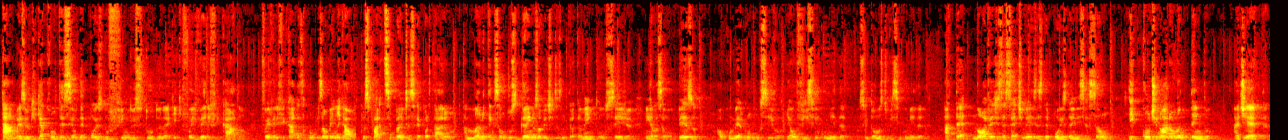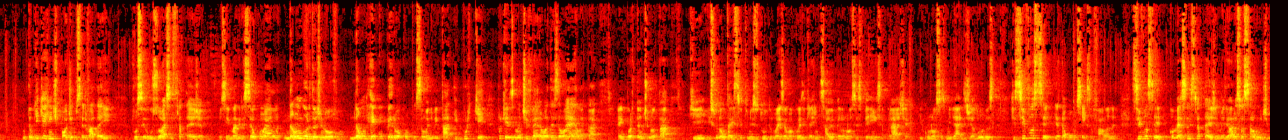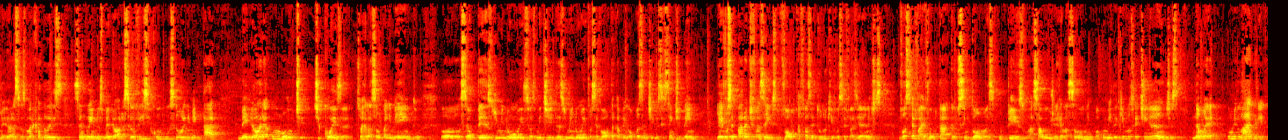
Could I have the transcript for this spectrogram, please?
Tá, mas e o que, aconteceu depois do fim do estudo, né? O que foi verificado? Foi verificada essa conclusão bem legal, que os participantes reportaram a manutenção dos ganhos obtidos no tratamento, ou seja, em relação ao peso, ao comer compulsivo e ao vício em comida, aos sintomas do vício em comida, até 9 a 17 meses depois da iniciação e continuaram mantendo a dieta. Então, o que, que a gente pode observar daí? Você usou essa estratégia, você emagreceu com ela, não engordou de novo, não recuperou a compulsão alimentar e por quê? Porque eles mantiveram adesão a ela, tá? É importante notar que isso não está escrito no estudo, mas é uma coisa que a gente sabe pela nossa experiência prática e com nossos milhares de alunos, que se você, e até o bom senso fala, né? Se você começa uma estratégia, melhora a sua saúde, melhora seus marcadores sanguíneos, melhora o seu vício e compulsão alimentar, melhora um monte de coisa. Sua relação com o alimento, o seu peso diminui, suas medidas diminuem, você volta a caber em roupas antigas, se sente bem. E aí você para de fazer isso, volta a fazer tudo o que você fazia antes, você vai voltar a ter os sintomas, o peso, a saúde, a relação ruim com a comida que você tinha antes. Não é um milagre.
